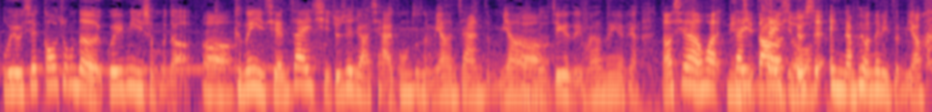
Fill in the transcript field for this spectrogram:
我有一些高中的闺蜜什么的，嗯，可能以前在一起就是聊起来工作怎么样，家人怎么样，嗯什么这个怎么样，那个怎么样，然后现在的话在在一起就是，哎，你男朋友那里怎么样？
